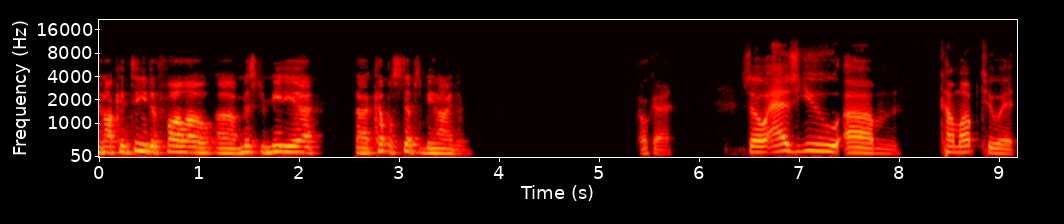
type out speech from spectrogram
And I'll continue to follow uh, Mr. Media a couple steps behind him. Okay. So as you um come up to it,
